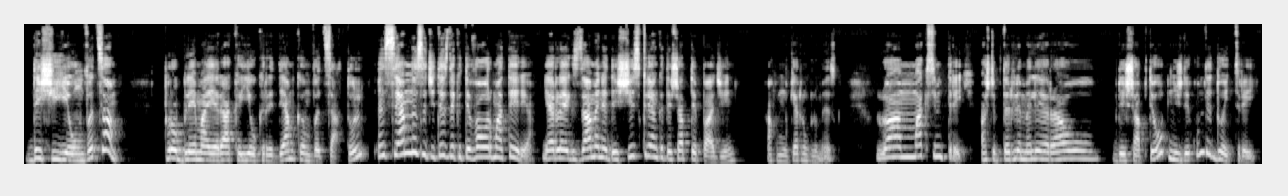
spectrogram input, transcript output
Deși eu învățam, Problema era că eu credeam că învățatul înseamnă să citesc de câteva ori materia, iar la examene, deși scriam câte șapte pagini, acum chiar nu glumesc, luam maxim trei. Așteptările mele erau de șapte-opt, nici de cum de doi-trei.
